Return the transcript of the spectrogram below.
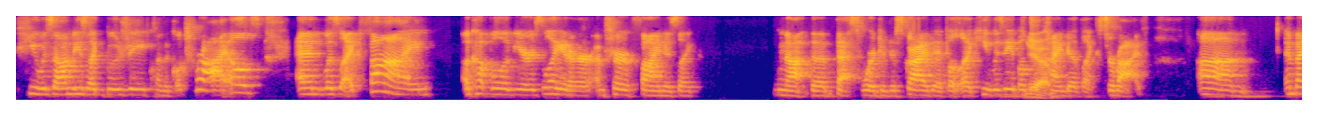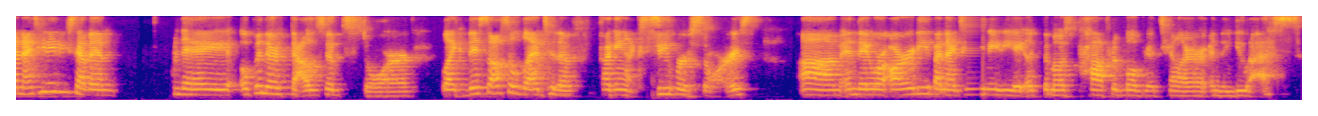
he was on these like bougie clinical trials and was like fine a couple of years later. I'm sure fine is like not the best word to describe it, but like he was able to kind of like survive. Um, and by 1987, they opened their thousandth store. Like this also led to the fucking like superstores. Um, and they were already by 1988 like the most profitable retailer in the US.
